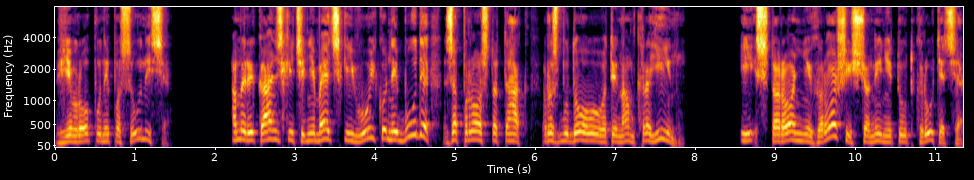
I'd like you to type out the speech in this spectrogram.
в Європу не посунешся. Американський чи німецький вуйко не буде за просто так розбудовувати нам країну. І сторонні гроші, що нині тут крутяться,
